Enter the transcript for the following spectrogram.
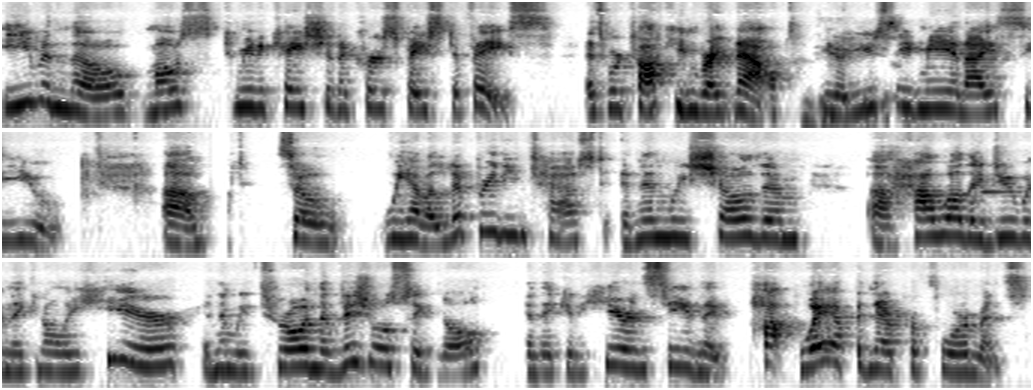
even though most communication occurs face to face as we're talking right now. You know, you see me and I see you. Um, so we have a lip reading test, and then we show them uh, how well they do when they can only hear, and then we throw in the visual signal and they can hear and see and they pop way up in their performance.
